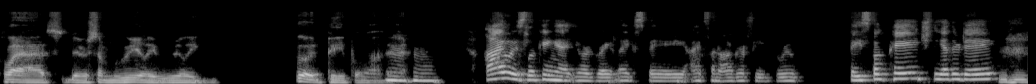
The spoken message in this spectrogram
class, there's some really really good people on there. Mhm. I was looking at your Great Lakes Bay iPhoneography group Facebook page the other day, Mhm.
